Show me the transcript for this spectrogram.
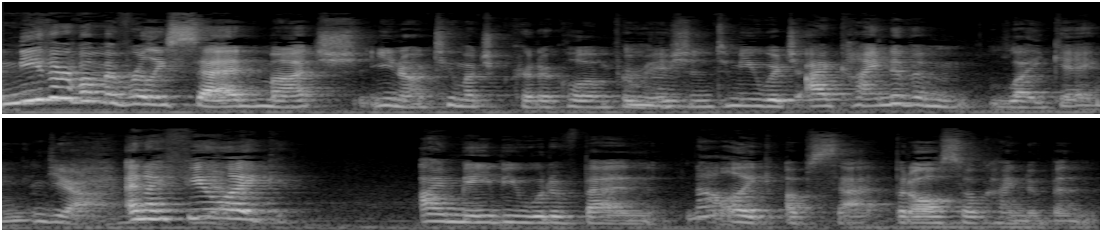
neither of them have really said much you know too much critical information mm-hmm. to me which i kind of am liking Yeah. and i feel Yeah. like i maybe would have been not like upset but also kind of been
